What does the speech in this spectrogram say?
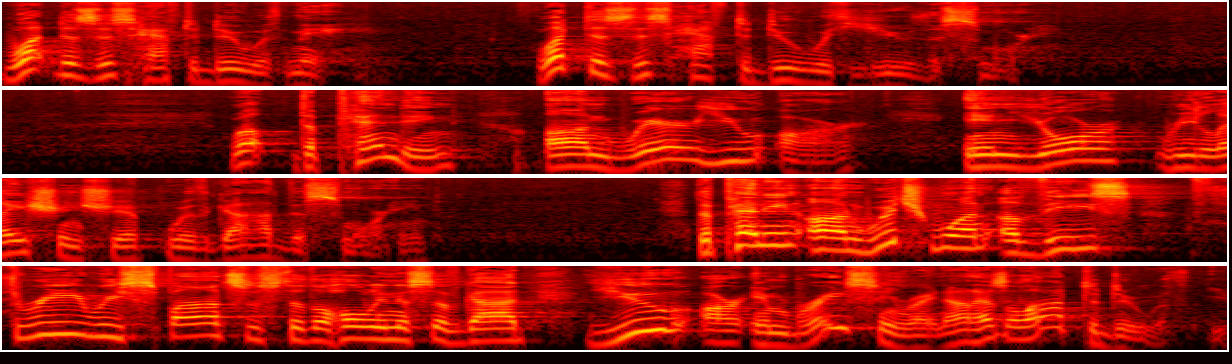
What does this have to do with me? What does this have to do with you this morning? Well, depending on where you are in your relationship with God this morning, depending on which one of these three responses to the holiness of God you are embracing right now, it has a lot to do with you.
